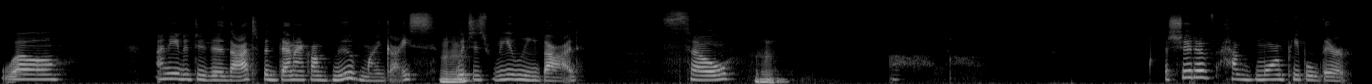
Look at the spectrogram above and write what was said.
Well, I needed to do that, but then I can't move my guys, Mm-hmm. which is really bad. So. Oh, no. I should have had more people there.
